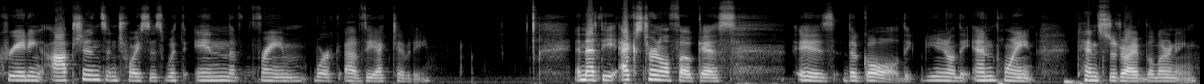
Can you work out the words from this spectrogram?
creating options and choices within the framework of the activity. And that the external focus is the goal. The, you know, the endpoint tends to drive the learning.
